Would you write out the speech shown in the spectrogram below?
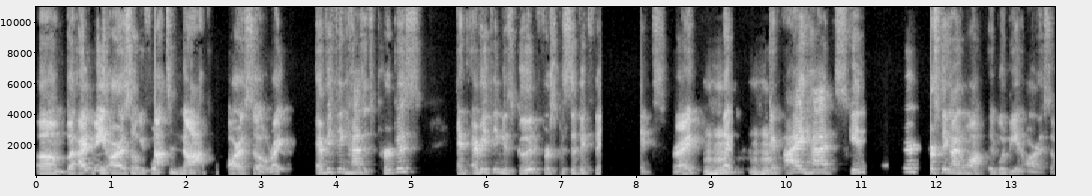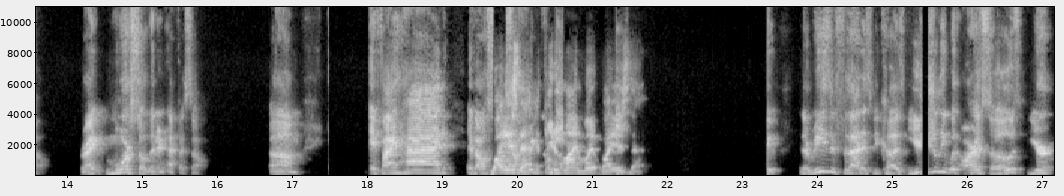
Um, but I've made RSO before, not to knock RSO, right? Everything has its purpose, and everything is good for specific things, right? Mhm, Like, mhm. if I had skin cancer, first thing I'd want it would be an RSO, right? More so than an FSO. Um, if I had, if I was Why is that? If you don't mind, what? Why is that? the reason for that is because usually with RSOs, you're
